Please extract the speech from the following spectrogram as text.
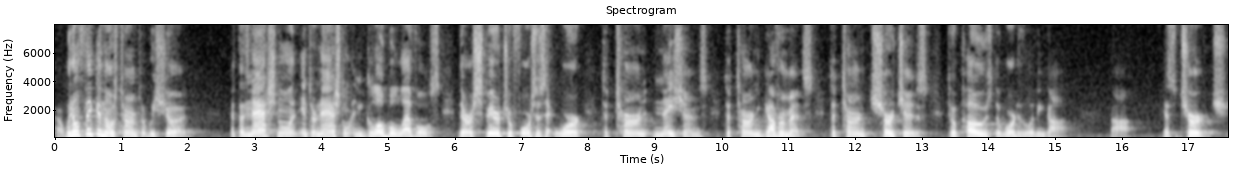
Uh, we don't think in those terms, but we should. At the national and international and global levels, there are spiritual forces at work to turn nations, to turn governments, to turn churches, to oppose the Word of the living God. Uh, as a church,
